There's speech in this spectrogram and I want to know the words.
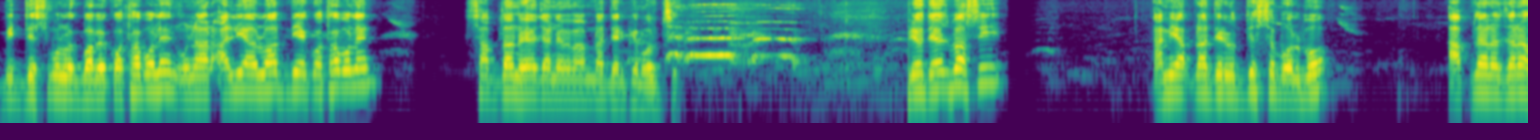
বিদ্বেষমূলকভাবে কথা বলেন ওনার আলিয়া আউলাদ নিয়ে কথা বলেন, সাবধান হয়ে যান আমি আপনাদেরকে বলছি। প্রিয় দেশবাসী আমি আপনাদের উদ্দেশ্যে বলব, আপনারা যারা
